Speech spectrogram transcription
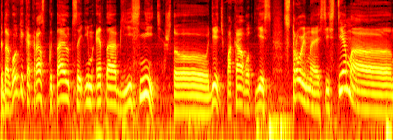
Педагоги как раз пытаются им это объяснить, что дети, пока вот есть стройная система,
